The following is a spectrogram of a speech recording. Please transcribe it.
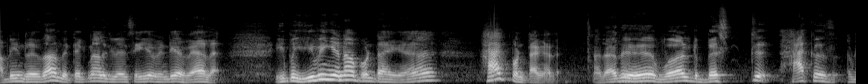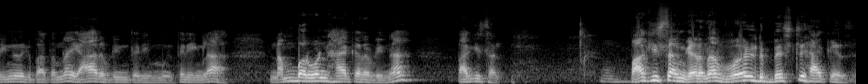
அப்படின்றது தான் அந்த டெக்னாலஜி செய்ய வேண்டிய வேலை. இப்போ இவங்க என்ன பண்ணிட்டாங்க? ஹேக் பண்ணிட்டாங்க அதை. அதாவது வேர்ல்டு பெஸ்ட் பெஸ்ட்டு ஹேக்கர்ஸ் அப்படின்னு எனக்கு பார்த்தோம்னா யார் அப்படின்னு தெரியும் தெரியுங்களா? நம்பர் ஒன் ஹேக்கர் அப்படின்னா பாகிஸ்தான். பாகிஸ்தான்கார தான் வேர்ல்டு பெஸ்ட் ஹேக்கர்ஸ்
